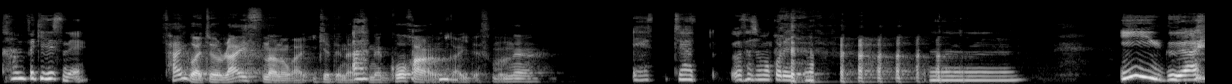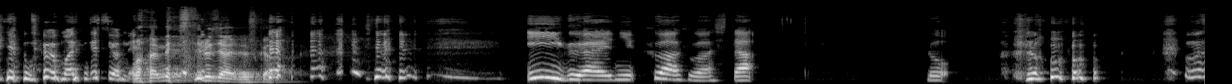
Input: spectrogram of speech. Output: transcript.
完璧ですね。最後はちょっとライスなのがいけてないですね。ご飯がいいですもんね。え、じゃあ、私もこれいきます。うん。いい具合、全部真似ですよね。真似してるじゃないですか。いい具合にふわふわした、ろ、ろ、難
